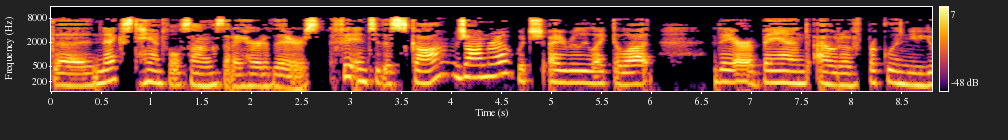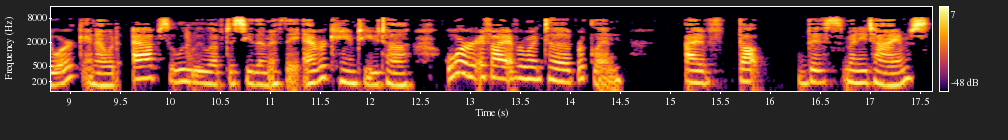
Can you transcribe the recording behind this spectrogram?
the next handful of songs that I heard of theirs fit into the ska genre, which I really liked a lot. They are a band out of Brooklyn, New York, and I would absolutely love to see them if they ever came to Utah or if I ever went to Brooklyn. I've thought this many times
